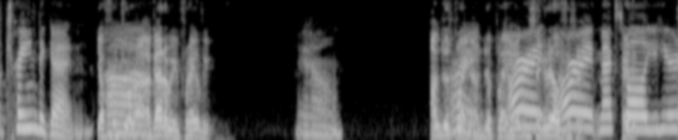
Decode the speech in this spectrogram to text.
Oh, Trained again. Yeah, for sure. I, I Uh, gotta be for Haley. Yeah. I'm just All playing. right. I'm just playing. All Haley's right, great all officer. right, Maxwell. You hear?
